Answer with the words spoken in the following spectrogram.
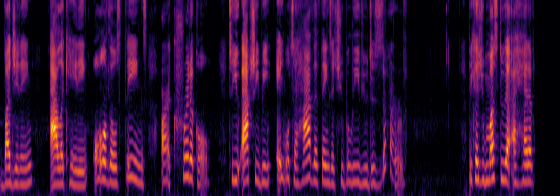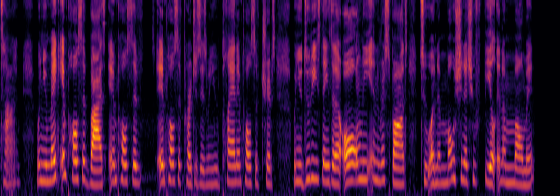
budgeting, allocating, all of those things are critical to you actually being able to have the things that you believe you deserve. Because you must do that ahead of time. When you make impulsive buys, impulsive impulsive purchases, when you plan impulsive trips, when you do these things that are all only in response to an emotion that you feel in a moment,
